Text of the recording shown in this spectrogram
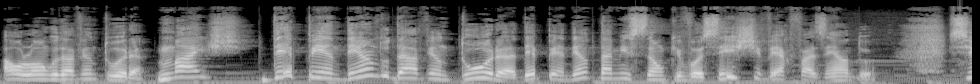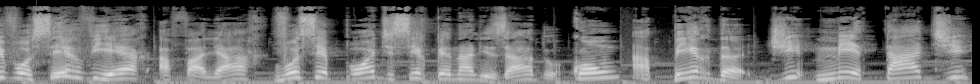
ao longo da aventura, mas dependendo da aventura, dependendo da missão que você estiver fazendo, se você vier a falhar, você pode ser penalizado com a perda de metade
